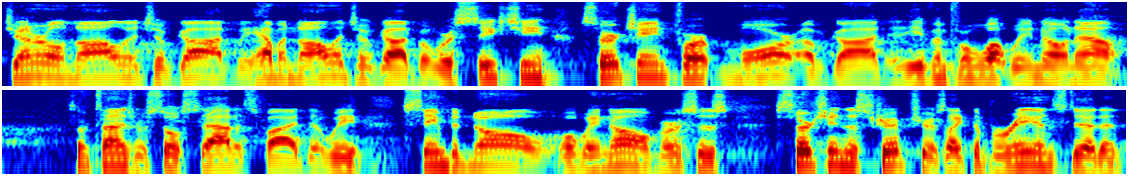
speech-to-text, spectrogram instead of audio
general knowledge of God. We have a knowledge of God, but we're seeking, searching for more of God, and even from what we know now. Sometimes we're so satisfied that we seem to know what we know versus searching the scriptures like the Bereans did and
